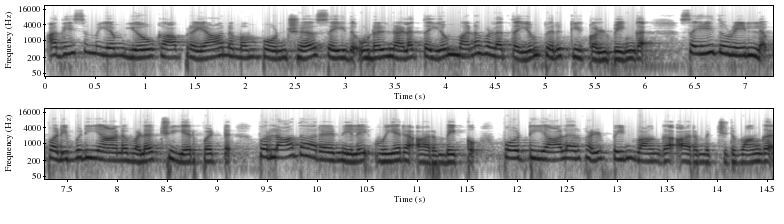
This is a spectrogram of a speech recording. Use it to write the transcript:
அதே சமயம் யோகா பிரயாணமம் போன்ற செய்து உடல் நலத்தையும் மனவளத்தையும் பெருக்கிக் கொள்வீங்க. செய்தொழில் படிப்படியான வளர்ச்சி ஏற்பட்டு பொருளாதார நிலை உயர ஆரம்பிக்கும். போட்டியாளர்கள் பின் வாங்க ஆரம்பிச்சிடுவாங்க.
